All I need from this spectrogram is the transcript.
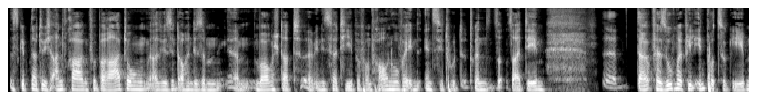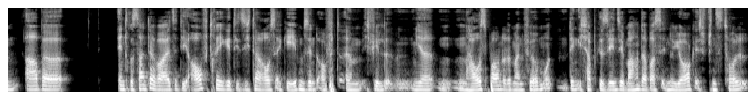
Es gibt natürlich Anfragen für Beratungen. Also wir sind auch in diesem ähm, Morgenstadt-Initiative vom Fraunhofer Institut drin seitdem. Äh, da versuchen wir viel Input zu geben, aber interessanterweise die Aufträge, die sich daraus ergeben, sind oft, ähm, ich will mir ein Haus bauen oder mein Firmending. Ich habe gesehen, sie machen da was in New York. Ich finde es toll,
